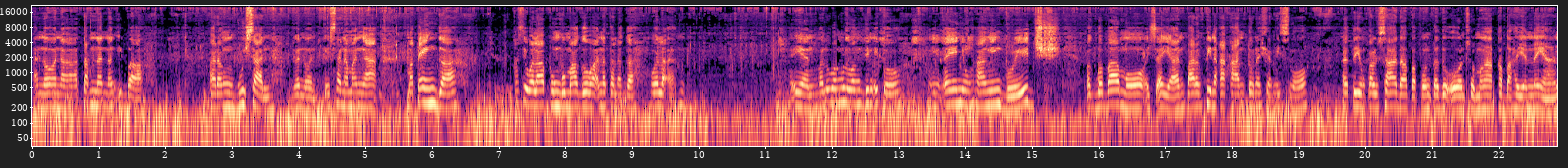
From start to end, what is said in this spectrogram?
ano na tamnan ng iba. Parang buwisan ganun. Kaysa naman nga matenga kasi wala pong gumagawa na talaga. Wala. Ayan maluwang-luwang din ito. Ayan, ayan yung hanging bridge. Pagbaba mo is ayan parang pinakakanto na siya mismo. Ito yung kalsada papunta doon so mga kabahayan na yan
